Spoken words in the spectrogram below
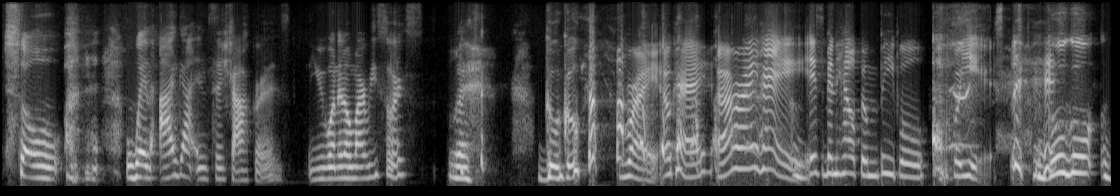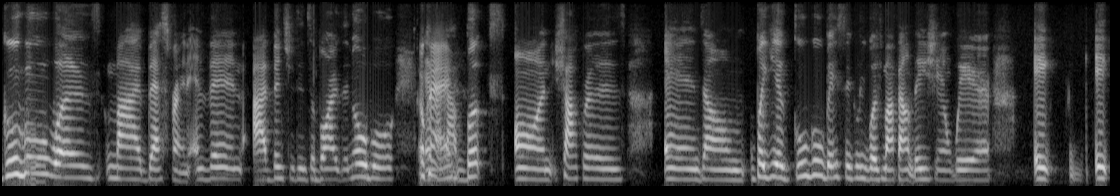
So, when I got into chakras, you want to know my resource? What? Google. right. Okay. All right. Hey, it's been helping people for years. Google Google was my best friend, and then I ventured into Barnes and Noble. Okay. And I got books on chakras, and um, but yeah, Google basically was my foundation where it it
